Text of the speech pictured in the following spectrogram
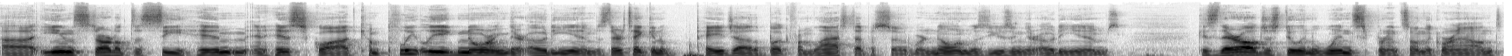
uh, Ian's startled to see him and his squad completely ignoring their ODMs. They're taking a page out of the book from last episode where no one was using their ODMs because they're all just doing wind sprints on the ground.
